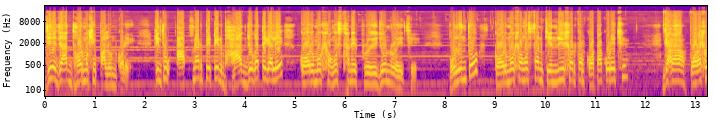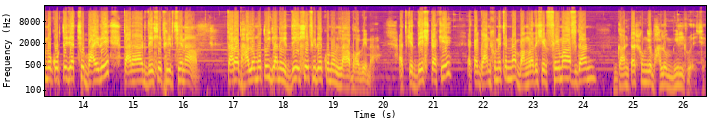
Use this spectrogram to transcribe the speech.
যে যার ধর্ম সে পালন করে। কিন্তু আপনার পেটের ভাত জোগাতে গেলে কর্মসংস্থানের প্রয়োজন রয়েছে। বলুন তো, কর্মসংস্থান কেন্দ্রীয় সরকার কটা করেছে? যারা পড়াশুনো করতে যাচ্ছে বাইরে, তারা আর দেশে ফিরছে না। তারা ভালো মতোই জানে, দেশে ফিরে কোনো লাভ হবে না। আজকে দেশটাকে একটা গান শুনেছেন না? বাংলাদেশের ফেমাস গান। গানটার সঙ্গে ভালো মিল রয়েছে।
